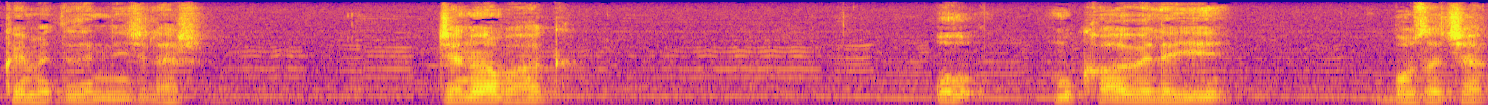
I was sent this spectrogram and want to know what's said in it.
kıymetli dinleyiciler Cenab-ı Hak o mukaveleyi bozacak,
